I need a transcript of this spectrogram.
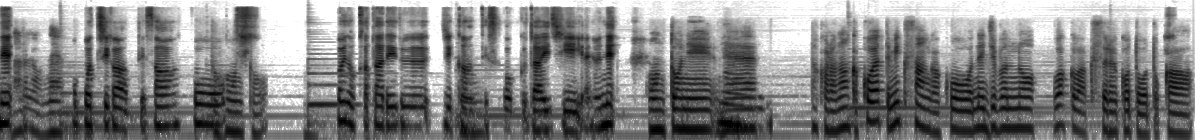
ね、なるよね。心地があってさ、こう、本当こういうの語れる時間ってすごく大事やよね。うん、本当にね、うん、だからなんかこうやってミクさんがこうね自分のワクワクすることとか、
